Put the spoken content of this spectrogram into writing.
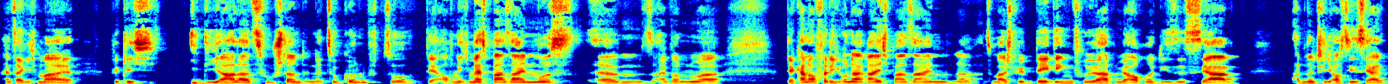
ein sage ich mal, wirklich idealer Zustand in der Zukunft, so, der auch nicht messbar sein muss. Ähm, ist einfach nur, der kann auch völlig unerreichbar sein. Ne? Zum Beispiel im Dating früher hatten wir auch mal dieses Jahr, hatten natürlich auch dieses Jahr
